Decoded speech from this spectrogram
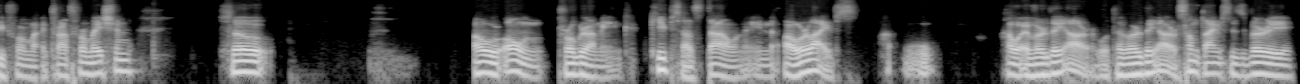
before my transformation. So our own programming keeps us down in our lives however they are, whatever they are. Sometimes it's very,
